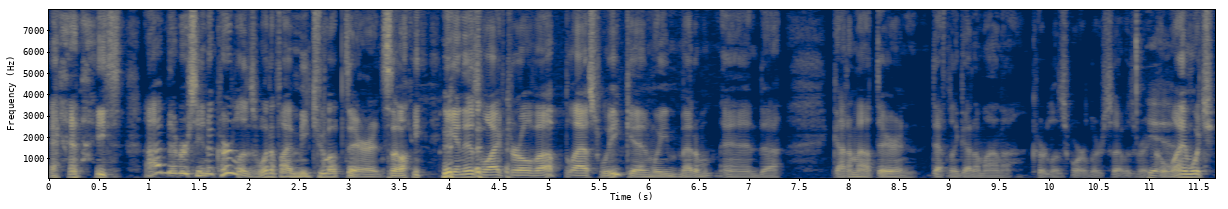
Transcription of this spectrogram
and he's I've never seen a Kirtland's. What if I meet you up there? And so he, he and his wife drove up last week, and we met him and uh, got him out there, and definitely got him on a Kirtland's warbler. So that was very cool. Yeah. And which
